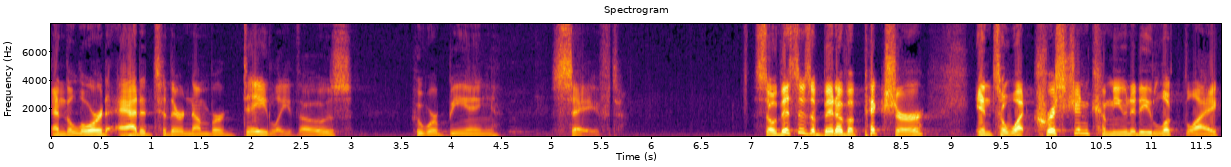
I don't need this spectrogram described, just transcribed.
And the Lord added to their number daily those who were being saved. So, this is a bit of a picture into what Christian community looked like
